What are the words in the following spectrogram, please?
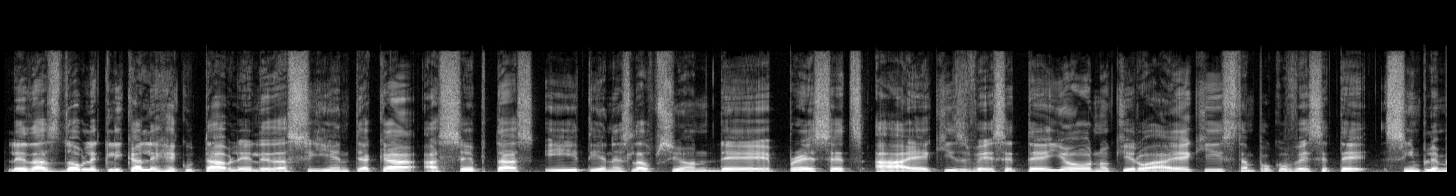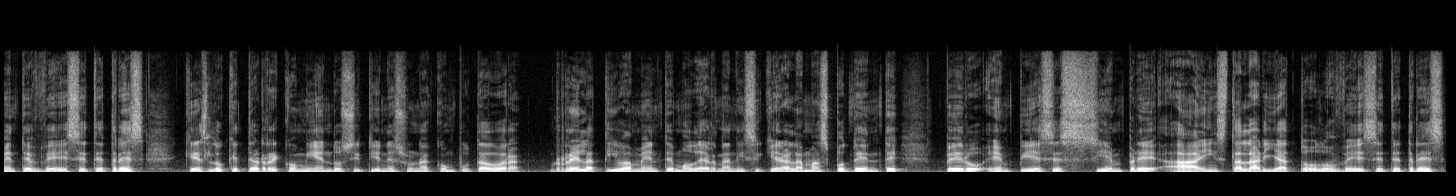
Le das doble clic al ejecutable, le das siguiente acá, aceptas y tienes la opción de presets AX, VST. Yo no quiero AX, tampoco VST, simplemente VST3, que es lo que te recomiendo si tienes una computadora relativamente moderna, ni siquiera la más potente, pero empieces siempre a instalar ya todo VST3,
